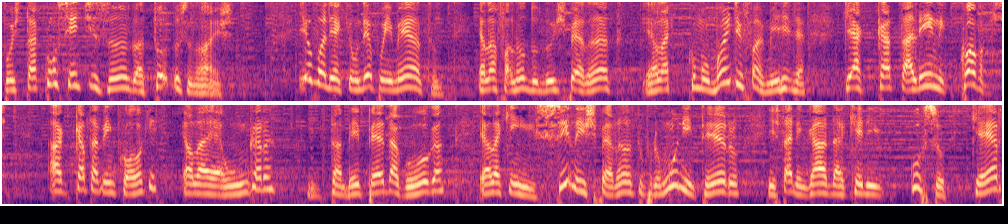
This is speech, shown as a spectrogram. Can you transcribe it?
pois está conscientizando a todos nós e eu vou ler aqui um depoimento, ela falando do Esperanto, ela como mãe de família, que é a Cataline Kovacs. A Cataline Kovacs, ela é húngara, também pedagoga, ela que ensina Esperanto para o mundo inteiro, está ligada àquele curso Quer,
